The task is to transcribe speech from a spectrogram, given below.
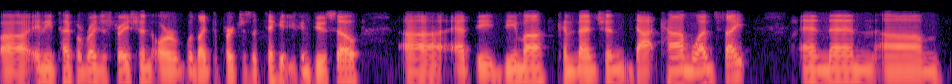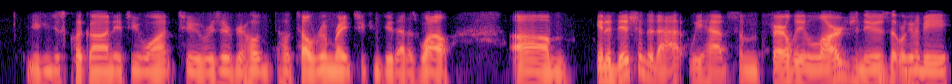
uh, any type of registration or would like to purchase a ticket, you can do so uh, at the demaconvention.com website. And then um, you can just click on if you want to reserve your ho- hotel room rates, you can do that as well. Um, in addition to that, we have some fairly large news that we're going to be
